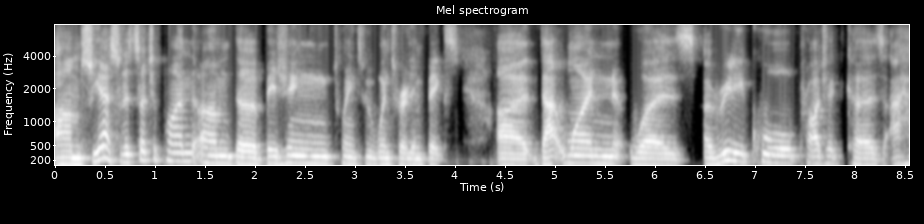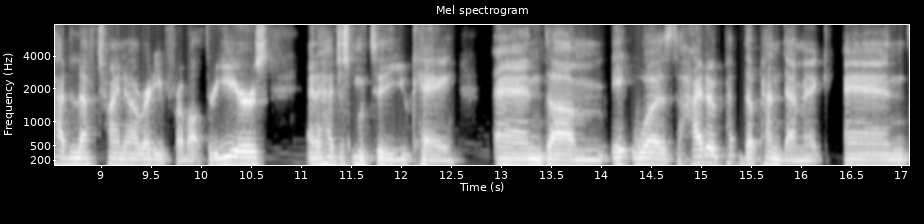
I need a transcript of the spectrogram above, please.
Um, so yeah, so let's touch upon um, the Beijing 22 Winter Olympics. Uh, that one was a really cool project because I had left China already for about three years, and I had just moved to the UK. And um, it was the height of the pandemic. And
